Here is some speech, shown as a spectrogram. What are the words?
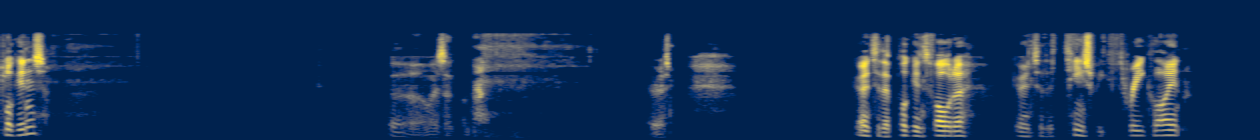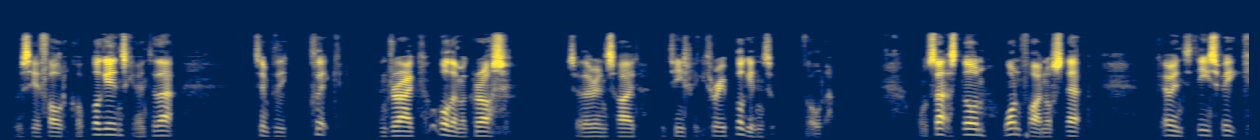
plugins. Uh, where's that gone? There it is. Go into the plugins folder, go into the TeamSpeak 3 client. You'll see a folder called plugins, go into that. Simply click and drag all them across so they're inside the TeamSpeak 3 plugins folder. Once that's done, one final step, go into TeamSpeak,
